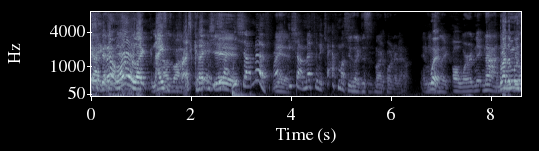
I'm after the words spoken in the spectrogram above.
that shit that word like nice I fresh cut Yeah, and he, shot, he shot meth, right? Yeah. He shot meth in the calf muscle. She's like, this is my corner now. And he Where? like, oh, word, Nick? Nah, Brother you Mouzone?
